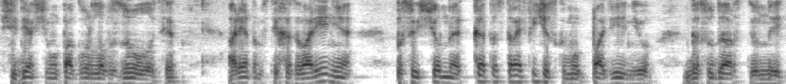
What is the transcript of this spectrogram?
сидящему по горло в золоте, а рядом стихотворение, посвященное катастрофическому падению государственной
